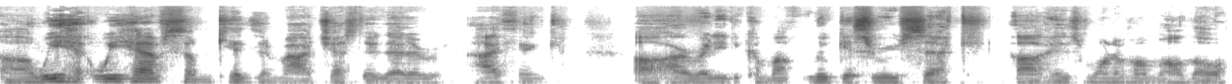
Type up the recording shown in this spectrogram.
uh, we ha- we have some kids in Rochester that are, I think, uh, are ready to come up. Lukas Rousek uh, is one of them, although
